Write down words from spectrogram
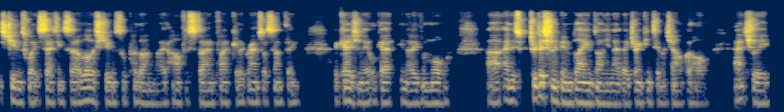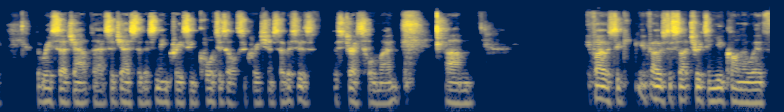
students' weight setting. So a lot of students will put on like half a stone, five kilograms or something. Occasionally, it'll get, you know, even more. Uh, and it's traditionally been blamed on, you know, they're drinking too much alcohol. Actually, the research out there suggests that there's an increase in cortisol secretion. So this is the stress hormone. Um, if I was to if I was to start treating you, Connor, with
